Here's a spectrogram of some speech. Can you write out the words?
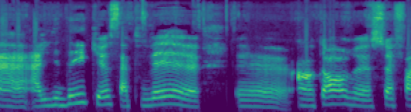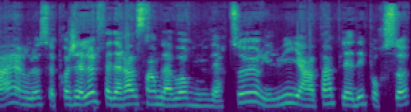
à, à l'idée que ça pouvait euh, encore euh, se faire. Là. Ce projet-là, le fédéral semble avoir une ouverture et lui, il entend plaider pour ça.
